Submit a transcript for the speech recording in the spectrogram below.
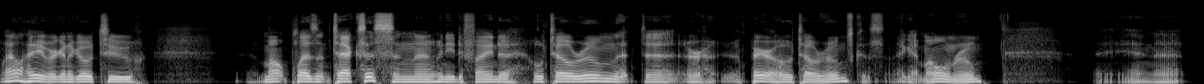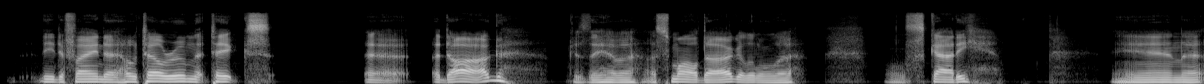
well, hey, we're gonna go to Mount Pleasant, Texas, and uh, we need to find a hotel room that, uh, or a pair of hotel rooms, because I got my own room, and uh, need to find a hotel room that takes uh, a dog, because they have a, a small dog, a little, uh, little Scotty, and uh,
